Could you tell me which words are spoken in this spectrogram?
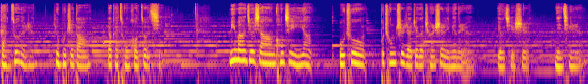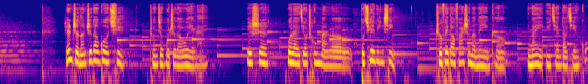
敢做的人。又不知道要该从何做起，迷茫就像空气一样，无处不充斥着这个城市里面的人，尤其是年轻人。人只能知道过去，终究不知道未来，于是未来就充满了不确定性。除非到发生的那一刻，你难以预见到结果，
